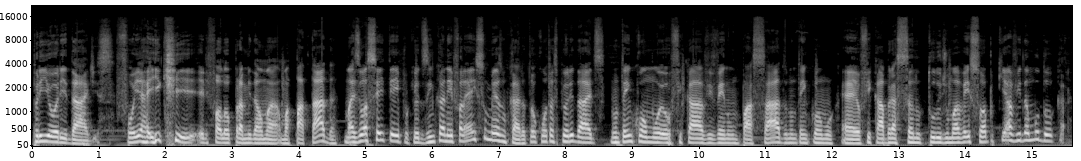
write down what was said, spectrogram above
prioridades. Foi aí que ele falou pra me dar uma, uma patada, mas eu aceitei, porque eu desencanei. Falei, é isso mesmo, cara, eu tô com outras prioridades. Não tem como eu ficar vivendo um passado, não tem como é, eu ficar abraçando tudo de uma vez só, porque a vida mudou, cara.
